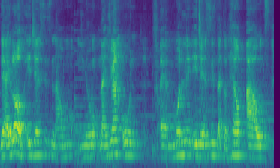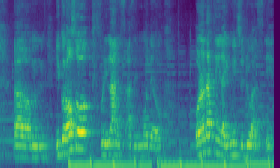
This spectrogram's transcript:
there are a lot of agencies now, you know, Nigerian owned um, modeling agencies that can help out. Um, you could also freelance as a model another thing that you need to do as a,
